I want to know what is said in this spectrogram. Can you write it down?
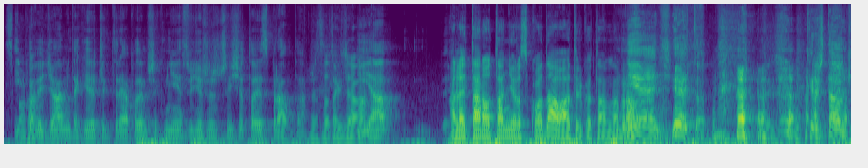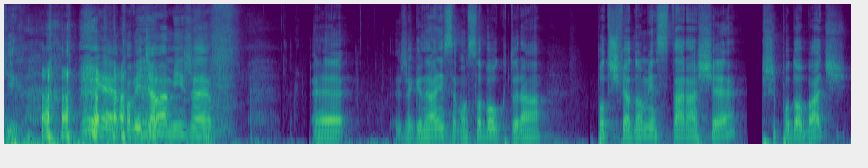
Spoko. i powiedziała mi takie rzeczy, które ja potem przekminiłem, stwierdziłem, że rzeczywiście to jest prawda. Że to tak działa? I ja Ale Tarota nie rozkładała, tylko tam naprawdę. nie, nie to. Kryształki. Nie, powiedziała mi, że, e, że generalnie jestem osobą, która podświadomie stara się przypodobać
